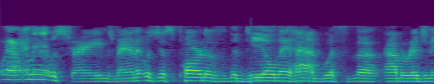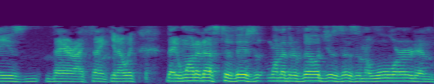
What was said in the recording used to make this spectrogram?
Well, I mean, it was strange, man. It was just part of the deal they had with the Aborigines there. I think you know it, they wanted us to visit one of their villages as an award, and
